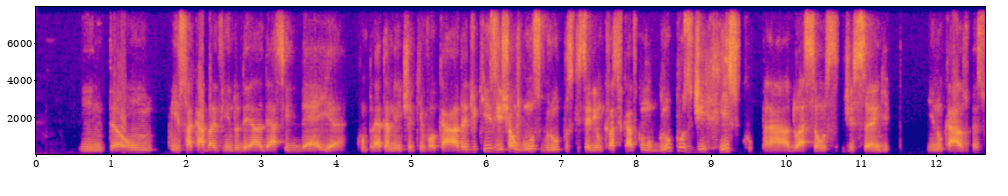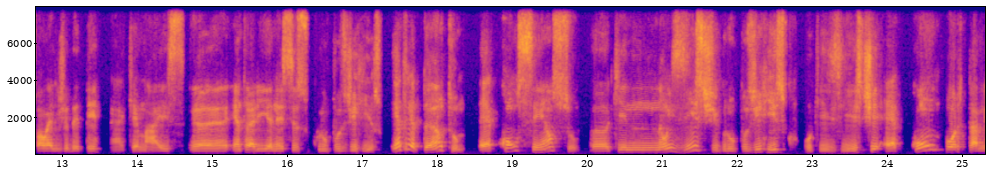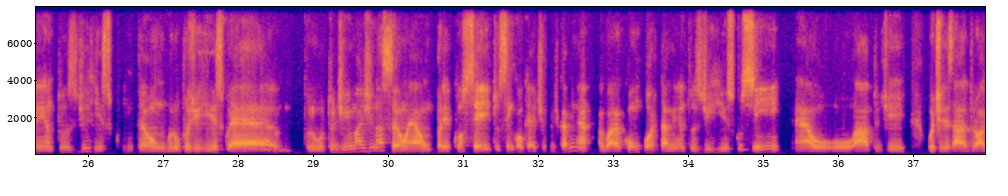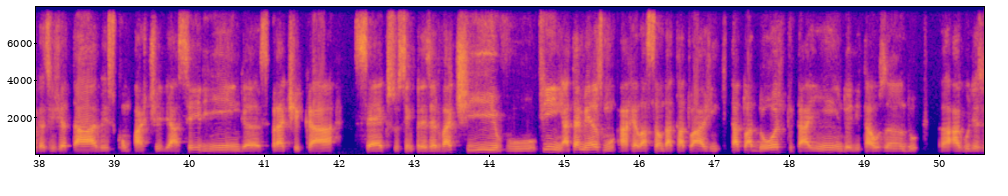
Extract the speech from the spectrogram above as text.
Então, isso acaba vindo de, dessa ideia completamente equivocada de que existe alguns grupos que seriam classificados como grupos de risco para a doação de sangue. E no caso, o pessoal LGBT, né, que mais é, entraria nesses grupos de risco. Entretanto, é consenso uh, que não existe grupos de risco. O que existe é comportamentos de risco. Então, grupos de risco é fruto de imaginação, é um preconceito sem qualquer tipo de cabimento. Agora, comportamentos de risco, sim, é o, o ato de utilizar drogas injetáveis, compartilhar seringas, praticar sexo sem preservativo, enfim, até mesmo a relação da tatuagem, que tatuador que está indo, ele está usando ah, agulhas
